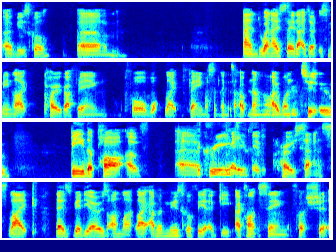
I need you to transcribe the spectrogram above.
a musical. Um, and when I say that, I don't just mean like choreographing for what like fame or something that's out now. I want to be the part of uh, The creative. process. Like there's videos on like like I'm a musical theatre geek. I can't sing for shit,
